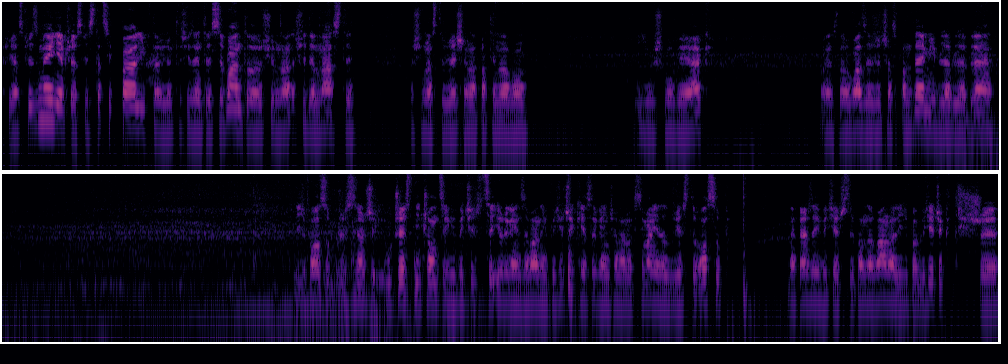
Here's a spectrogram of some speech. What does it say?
Przyjazd przez myjnie, przyjazd przez stację paliw, także jak ktoś się zainteresowany, to 18 17, 18 września na Platynową. I już mówię jak. Mając na uwadze, że czas pandemii, ble ble ble. Liczba osób uczestniczących- w wycieczce i organizowanych wycieczek jest ograniczona maksymalnie do 20 osób. Na każdej wycieczce planowana liczba wycieczek 3.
